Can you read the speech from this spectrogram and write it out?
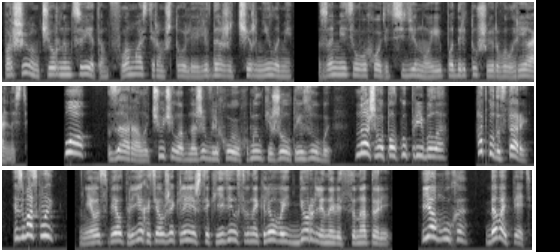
паршивым черным цветом фломастером что ли или даже чернилами. Заметил выходит седину и подретушировал реальность о заорала чучело обнажив в лихой ухмылке желтые зубы. Нашего полку прибыло! Откуда старый? Из москвы! Не успел приехать а уже клеишься к единственной клевой герли на весь санаторий я муха. Давай пять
